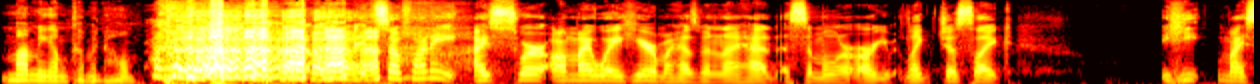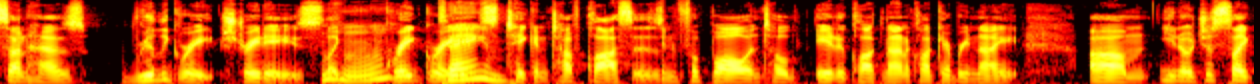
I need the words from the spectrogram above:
mommy, I'm coming home. it's so funny. I swear, on my way here, my husband and I had a similar argument. Like, just like he, my son has really great straight A's, like Mhm. great grades, Same. taken tough classes in football until eight o'clock, nine o'clock every night. Um, you know, just like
